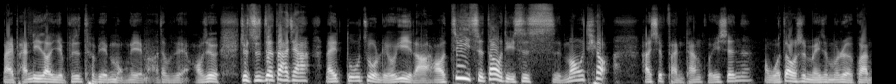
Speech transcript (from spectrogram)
买盘力道也不是特别猛烈嘛，对不对？好，就就值得大家来多做留意啦。好，这一次到底是死猫跳还是反弹回升呢？我倒是没这么乐观。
